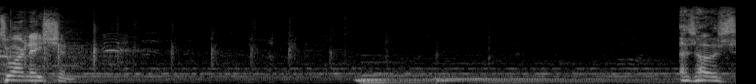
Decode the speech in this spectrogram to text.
to our nation. As I was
